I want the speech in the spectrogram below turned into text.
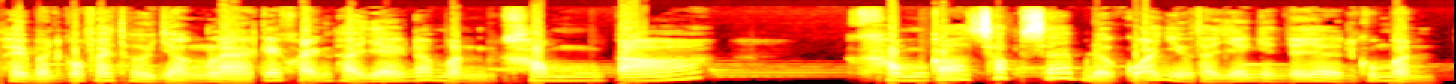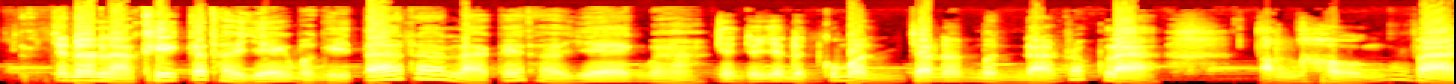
thì mình cũng phải thừa nhận là cái khoảng thời gian đó mình không có không có sắp xếp được quá nhiều thời gian dành cho gia đình của mình. Cho nên là khi cái thời gian mà nghỉ tết á, là cái thời gian mà dành cho gia đình của mình cho nên mình đã rất là tận hưởng và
